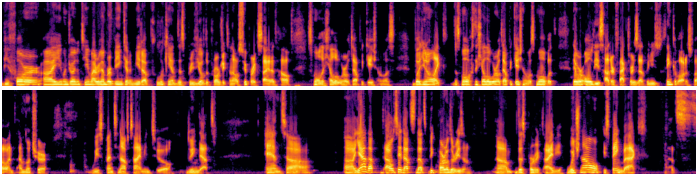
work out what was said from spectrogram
before I even joined the team, I remember being at a meetup looking at this preview of the project, and I was super excited how small the Hello World application was. But you know, like the small the Hello World application was small, but there were all these other factors that we need to think about as well. And I'm not sure we spent enough time into doing that. And uh, uh, yeah, that I would say that's that's big part of the reason um, this project Ivy, which now is paying back. That's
